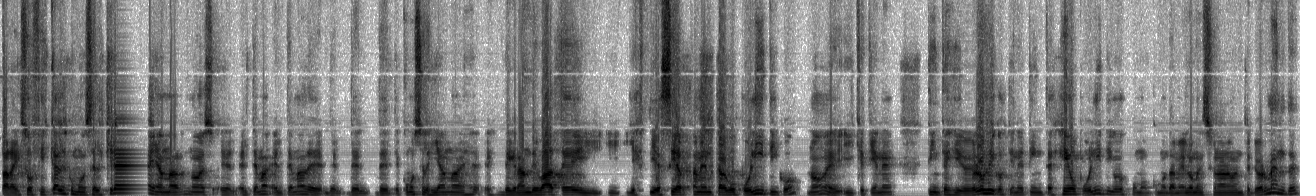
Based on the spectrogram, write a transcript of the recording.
paraísos fiscales, como se les quiera llamar, ¿no? es el, tema, el tema de, cómo se les llama es, de gran debate y, y, es, ciertamente algo político, ¿no? Eh, y que tiene tintes ideológicos, tiene tintes geopolíticos, como, como también lo mencionaron anteriormente,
